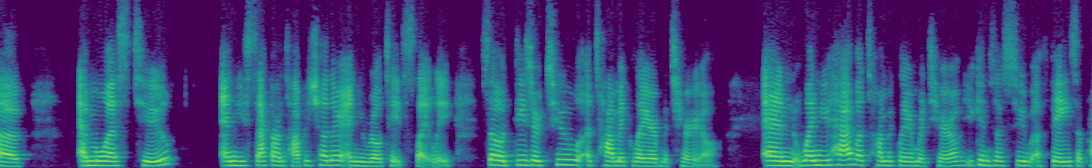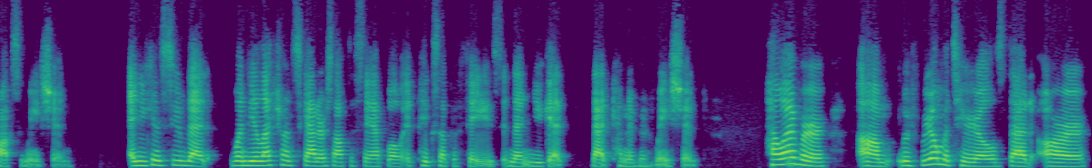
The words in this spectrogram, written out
of MOS2 and you stack on top of each other and you rotate slightly. So these are two atomic layer material. And when you have atomic layer material, you can assume a phase approximation. And you can assume that when the electron scatters off the sample, it picks up a phase and then you get that kind of information. However, um, with real materials that are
